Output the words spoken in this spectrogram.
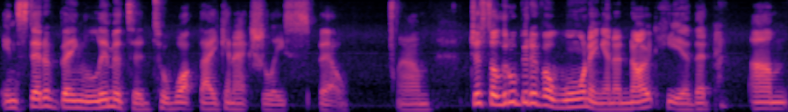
instead of being limited to what they can actually spell. Um, just a little bit of a warning and a note here that um,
